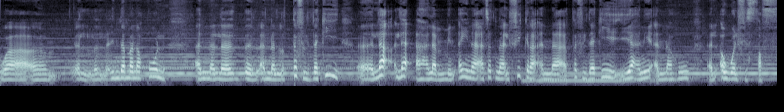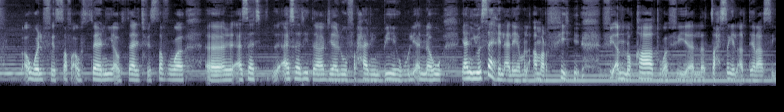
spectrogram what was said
وعندما نقول أن أن الطفل ذكي آه، لا لا أعلم من أين أتتنا الفكرة أن الطفل ذكي يعني أنه الأول في الصف أول في الصف أو الثاني أو الثالث في الصف والاساتذه ديالو فرحانين به ولأنه يعني يسهل عليهم الأمر في في النقاط وفي التحصيل الدراسي.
